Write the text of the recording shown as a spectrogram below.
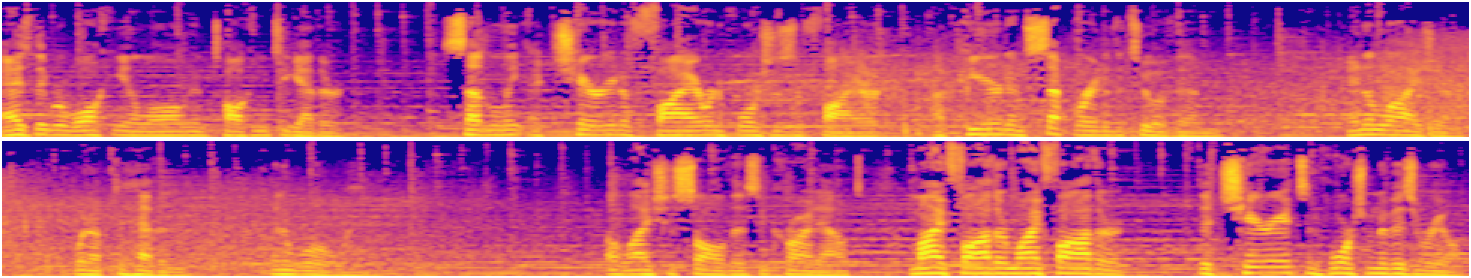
As they were walking along and talking together, suddenly a chariot of fire and horses of fire appeared and separated the two of them. And Elijah went up to heaven in a whirlwind. Elisha saw this and cried out, My father, my father, the chariots and horsemen of Israel.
